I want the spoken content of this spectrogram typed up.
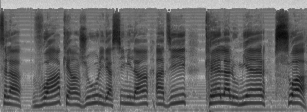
c'est la voix qu'un jour, il y a six mille ans, a dit que la lumière soit.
